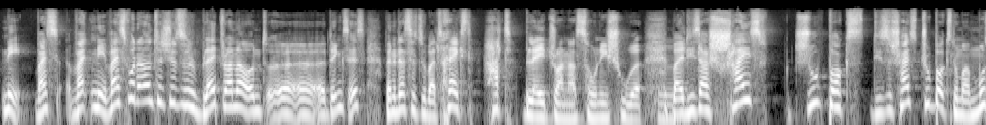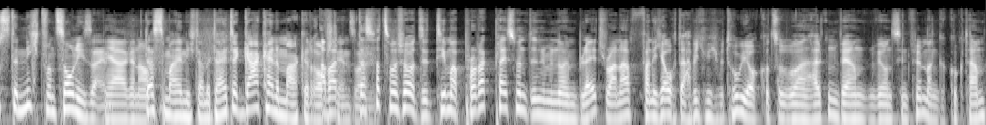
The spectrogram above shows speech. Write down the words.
Nee, weißt wei, nee, weißt du, wo der Unterschied zwischen Blade Runner und äh, äh, Dings ist? Wenn du das jetzt überträgst, hat Blade Runner Sony Schuhe, Mhm. weil dieser scheiß Jukebox, diese scheiß Jukebox Nummer musste nicht von Sony sein. Ja, genau. Das meine ich damit. Da hätte gar keine Marke Aber draufstehen sollen. das war zum Beispiel auch das Thema Product Placement in dem neuen Blade Runner, fand ich auch, da habe ich mich mit Tobi auch kurz drüber unterhalten, während wir uns den Film angeguckt haben.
